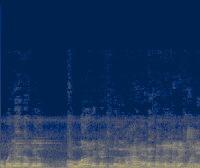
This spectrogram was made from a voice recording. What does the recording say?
ఓ పని చేస్తారు మీరు ఓ మూలలు పెట్టాడు చిన్నది రెండు పెట్టుకోండి.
